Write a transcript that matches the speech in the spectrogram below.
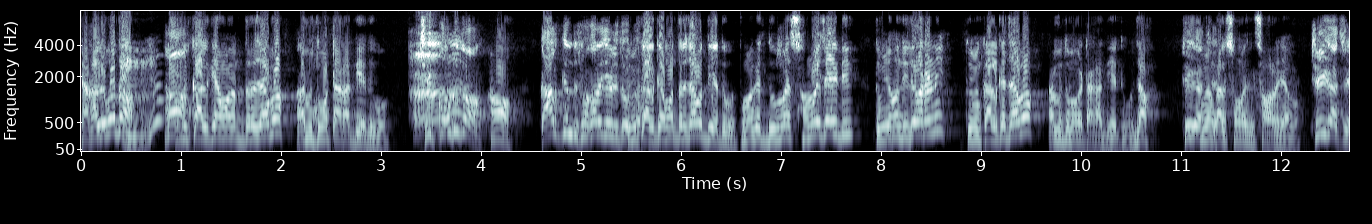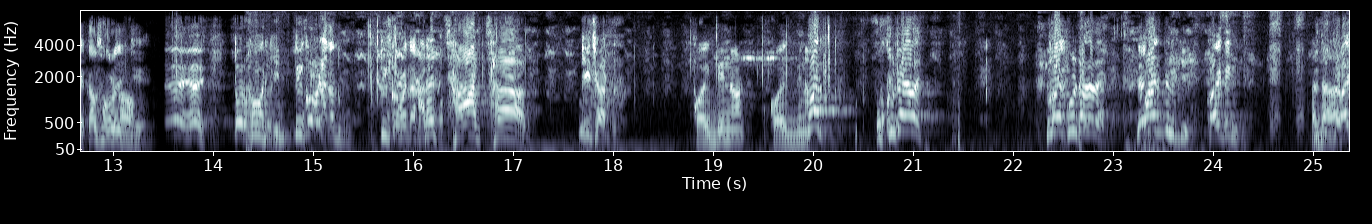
টাকা নেব তো? তুমি কালকে আমার ধরে যাব আমি তোমার টাকা দিয়ে দেবো। ঠিক করবি তো? হ্যাঁ। কাল কিন্তু সকালে যাবি তুমি কালকে আমার ধরে যাব দিয়ে দেবো। তোমাকে দু মাস সময় চাইদি তুমি যখন দিতে পারোনি তুমি কালকে যাব আমি তোমাকে টাকা দিয়ে দেবো। যাও। ঠিক আছে। তুমি কাল সময় সকালে যাব। ঠিক আছে কাল সকালে হ্যাঁ। যাচ্ছি। তোর খবর কি? তুই কবে টাকা দেবো? তুই কবে টাকা আরে ছাড় ছাড়। কি ছাড়বি কয়েকদিন কয়েকদিন টাকা দে তুই টাকা দে কয়েকদিন কি? কয়েকদিন কি? দাদা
